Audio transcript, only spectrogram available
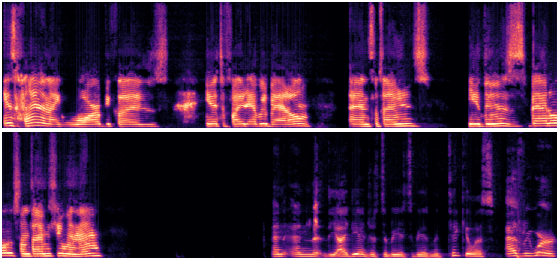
it's kind of like war because you have to fight every battle, and sometimes you lose battles, sometimes you win them. And and the, the idea just to be is to be as meticulous as we were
